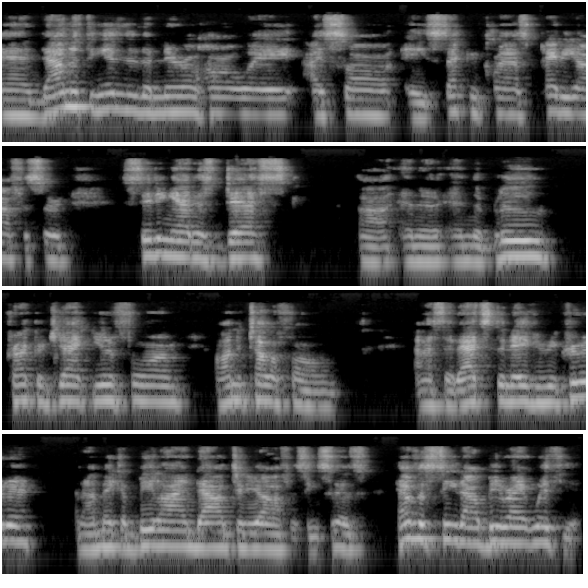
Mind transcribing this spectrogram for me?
and down at the end of the narrow hallway, I saw a second class petty officer sitting at his desk uh, in, a, in the blue Cracker Jack uniform on the telephone. I said, That's the Navy recruiter. And I make a beeline down to the office. He says, Have a seat. I'll be right with you.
